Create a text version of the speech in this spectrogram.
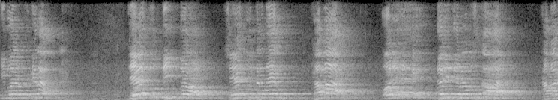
ইমরান থাকে না? যেহেতু দিন বড় সেহেতু তাদের খাবার অনেক দরিদ্রের ব্যবস্থা হয়। খাবার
